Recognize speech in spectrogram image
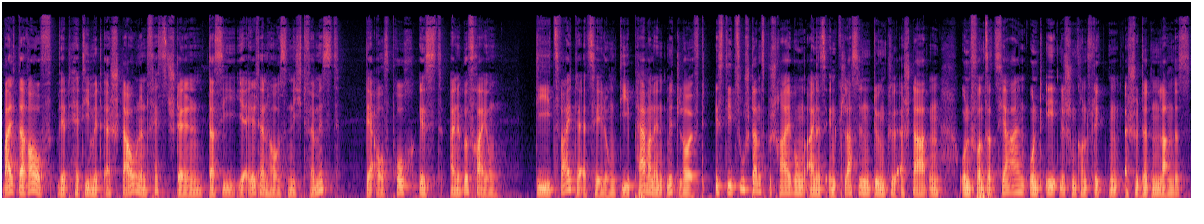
Bald darauf wird Hetty mit Erstaunen feststellen, dass sie ihr Elternhaus nicht vermisst. Der Aufbruch ist eine Befreiung. Die zweite Erzählung, die permanent mitläuft, ist die Zustandsbeschreibung eines in Klassendünkel erstarrten und von sozialen und ethnischen Konflikten erschütterten Landes.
